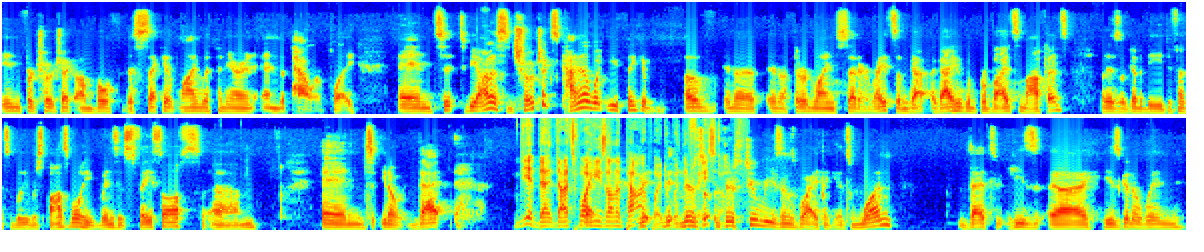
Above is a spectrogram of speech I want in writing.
in for Trocheck on both the second line with Panarin and the power play. and to, to be honest, Trocheck's kind of what you think of, of in a in a third line setter, right? Some guy, a guy who can provide some offense, but is going to be defensively responsible. He wins his faceoffs, um, and you know that. Yeah, that, that's why that, he's on the power play to win there's, the faceoff. There's two reasons why I think it's one that he's uh, he's going to win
